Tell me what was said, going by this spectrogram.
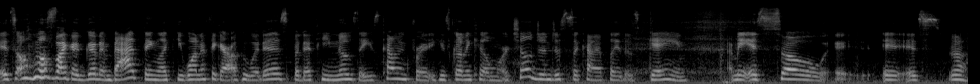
it's almost like a good and bad thing. Like you want to figure out who it is, but if he knows that he's coming for it, he's going to kill more children just to kind of play this game. I mean, it's so it, it, it's ugh.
